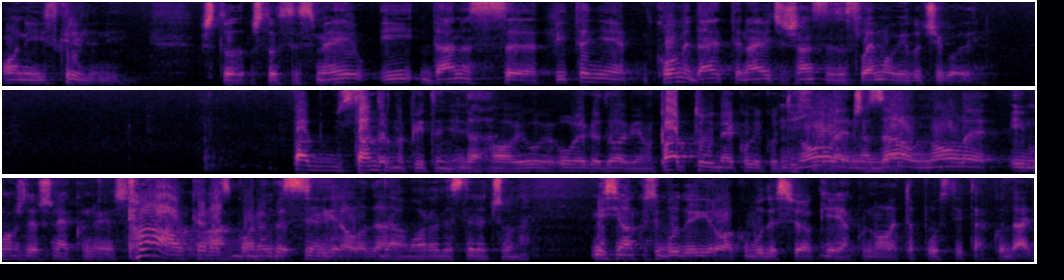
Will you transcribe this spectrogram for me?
oni iskrivljeni što, što se smeju. I danas e, pitanje, kome dajete najveće šanse za slemove iduće godine? Pa, standardno pitanje, da. Ovi, uve, uvek ga dobijemo. Pa tu nekoliko tih Nole, igrača. Nadal, Nole i možda još neko ne US. Pa, Alcaraz mora da se igralo, da. Da, mora da se računa. Mislim, ako se bude igralo, ako bude sve okej, okay, ako Noleta pusti i tako dalje.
